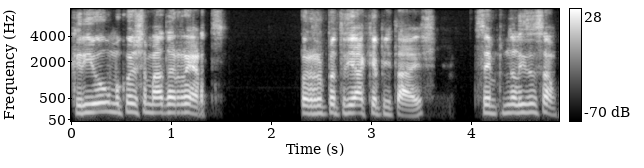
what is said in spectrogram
criou uma coisa chamada RERT para repatriar capitais sem penalização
